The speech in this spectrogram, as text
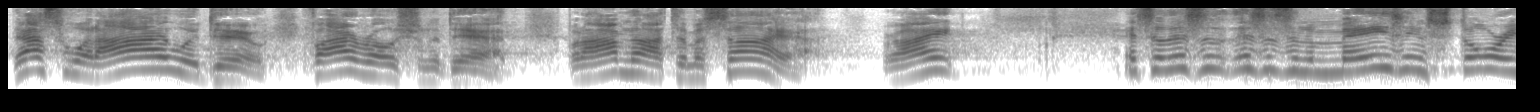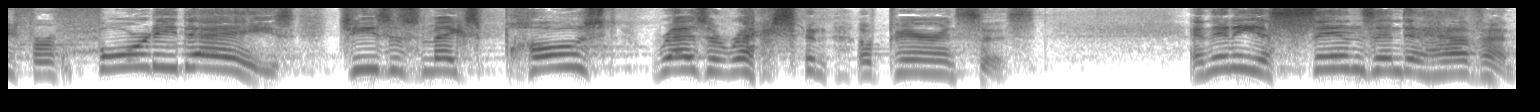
That's what I would do if I rose from the dead. But I'm not the Messiah, right? And so this is, this is an amazing story. For 40 days, Jesus makes post resurrection appearances. And then he ascends into heaven.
